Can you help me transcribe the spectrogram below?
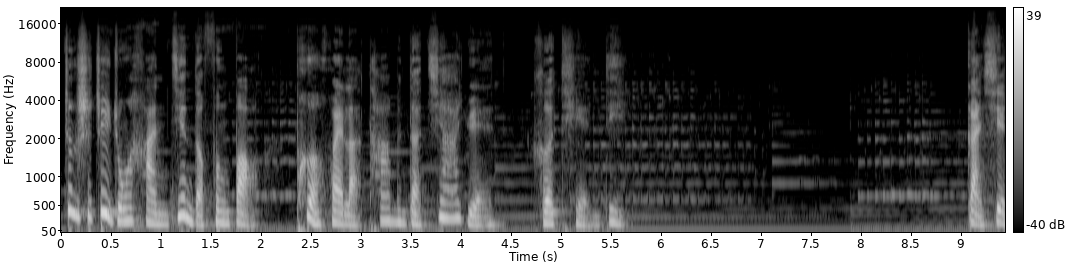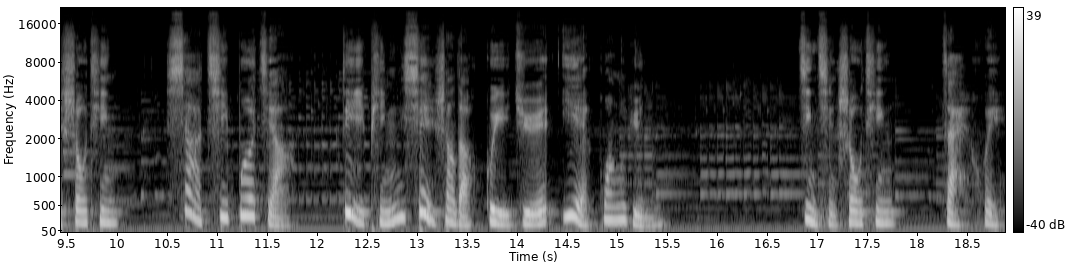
正是这种罕见的风暴破坏了他们的家园和田地。感谢收听，下期播讲地平线上的诡谲夜光云。敬请收听，再会。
